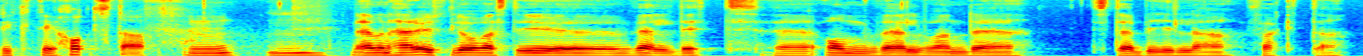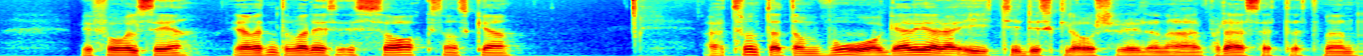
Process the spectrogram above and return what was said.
Riktigt hot stuff. Mm. Mm. Nej, men här utlovas det ju väldigt eh, omvälvande, stabila fakta. Vi får väl se. Jag vet inte vad det är i sak som ska... Jag tror inte att de vågar göra IT disclosure i den här på det här sättet. Men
